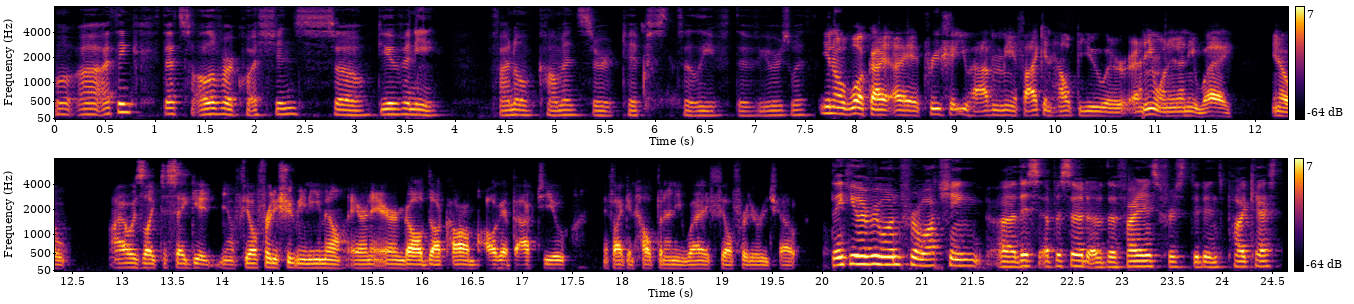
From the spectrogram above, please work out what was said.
Well, uh, I think that's all of our questions. So, do you have any final comments or tips to leave the viewers with? You know, look, I, I appreciate you having me. If I can help you or anyone in any way, you know, I always like to say, get you know, feel free to shoot me an email, Aaron at aarongolub.com. I'll get back to you if I can help in any way. Feel free to reach out. Thank you, everyone, for watching uh, this episode of the Finance for Students podcast.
